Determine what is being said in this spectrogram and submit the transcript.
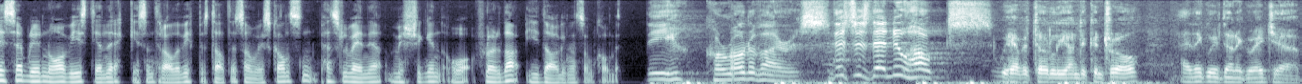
Disse blir nå vist i en rekke sentrale vippestater som Wisconsin, Pennsylvania, Michigan og Florida i dagene som kommer. The coronavirus. This is their new hoax. We have it totally under control. I think we've done a great job.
